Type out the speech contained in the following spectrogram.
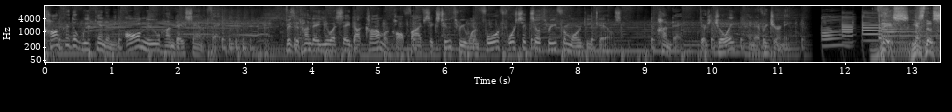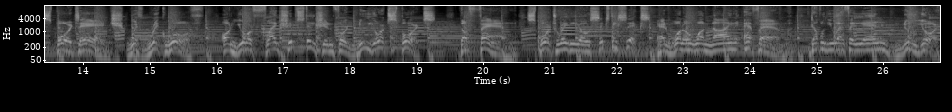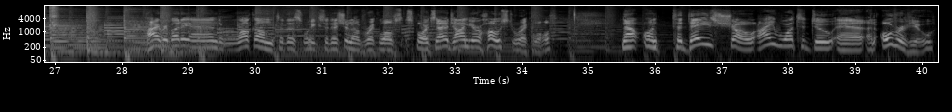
Conquer the weekend in the all new Hyundai Santa Fe. Visit HyundaiUSA.com or call 562 for more details. Hyundai, there's joy in every journey. This is the Sports Edge with Rick Wolff on your flagship station for New York sports. The Fan, Sports Radio 66 and 1019 FM, WFAN, New York. Hi, everybody, and welcome to this week's edition of Rick Wolff's Sports Edge. I'm your host, Rick Wolff. Now, on today's show, I want to do a, an overview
